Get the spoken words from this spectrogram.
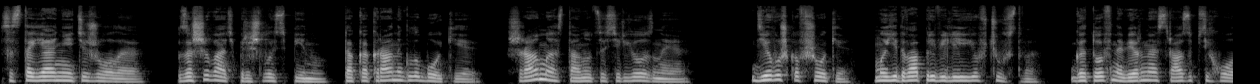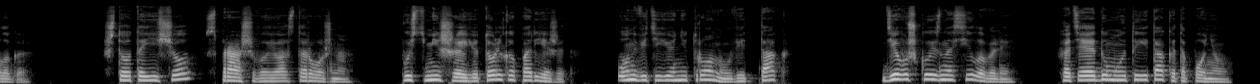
Состояние тяжелое. Зашивать пришлось спину, так как раны глубокие, Шрамы останутся серьезные. Девушка в шоке. Мы едва привели ее в чувство. Готовь, наверное, сразу психолога. «Что-то еще?» – спрашиваю осторожно. Пусть Миша ее только порежет. Он ведь ее не тронул, ведь так? Девушку изнасиловали. Хотя, я думаю, ты и так это понял.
